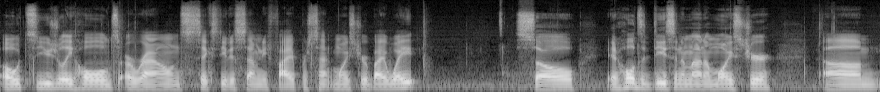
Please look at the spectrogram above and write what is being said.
Oats usually holds around 60 to 75% moisture by weight. So it holds a decent amount of moisture. Um,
